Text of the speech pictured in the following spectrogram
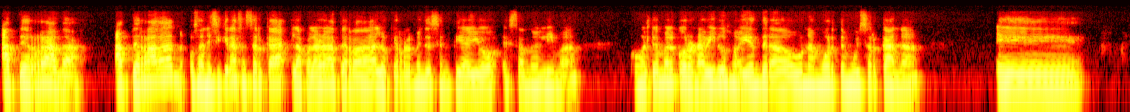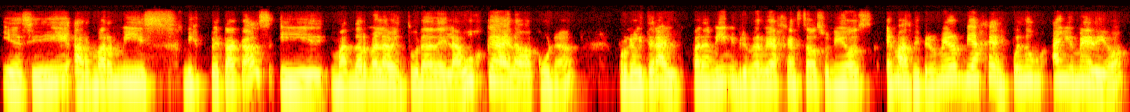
aterrada, aterrada, o sea, ni siquiera se acerca la palabra aterrada a lo que realmente sentía yo estando en Lima. Con el tema del coronavirus me había enterado de una muerte muy cercana eh, y decidí armar mis, mis petacas y mandarme a la aventura de la búsqueda de la vacuna, porque literal, para mí mi primer viaje a Estados Unidos, es más, mi primer viaje después de un año y medio,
